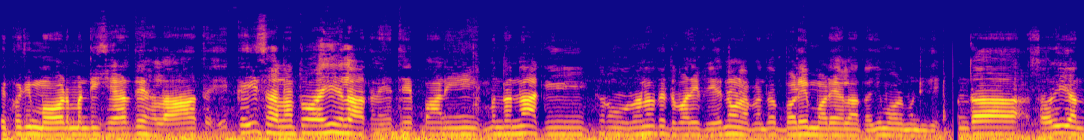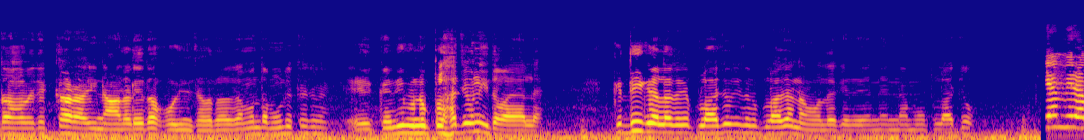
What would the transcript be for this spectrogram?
ਦੇਖੋ ਜੀ, ਮੌੜ ਮੰਡੀ ਸ਼ਹਿਰ ਦੇ ਹਾਲਾਤ, ਇਹ ਕਈ ਸਾਲਾਂ ਤੋਂ ਆਹੀ ਹਾਲਾਤ ਨੇ ਇੱਥੇ। ਪਾਣੀ, ਬੰਦਾ ਨਹਾ ਕੇ ਘਰੋਂ ਆਉਂਦਾ ਨਾ, ਤੇ ਦੁਬਾਰੇ ਫੇਰ ਨਹਾਉਣਾ ਪੈਂਦਾ। ਬੜੇ ਮਾੜੇ ਹਾਲਾਤ ਆ ਜੀ ਮੌੜ ਮੰਡੀ ਦੇ। ਬੰਦਾ ਸੌਰੀ ਜਾਂਦਾ ਹੋਵੇ ਤੇ ਘਰ ਵਾਲੀ ਨਾ ਲੜੇ ਤਾਂ ਹੋ ਹੀ ਨਹੀਂ ਸਕਦਾ। ਰਮਨ ਦਾ ਮੂੰਹ ਦੇਖਿਆ ਕਿਵੇਂ? ਇਹ ਕਹਿੰਦੀ ਮੈਨੂੰ ਪਲਾਜੋ ਨਹੀਂ ਦਵਾਇਆ ਲੈ। ਕਿੱਡੀ ਗੱਲ ਆ ਤੇਰੇ, ਪਲਾਜੋ ਦੀ ਤੈਨੂੰ ਪਲਾਜਾ ਨਵਾਂ ਲੈ ਕੇ ਦੇ ਨੇ ਨਵਾਂ ਪਲਾਜੋ। ਇਹ ਮੇਰਾ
